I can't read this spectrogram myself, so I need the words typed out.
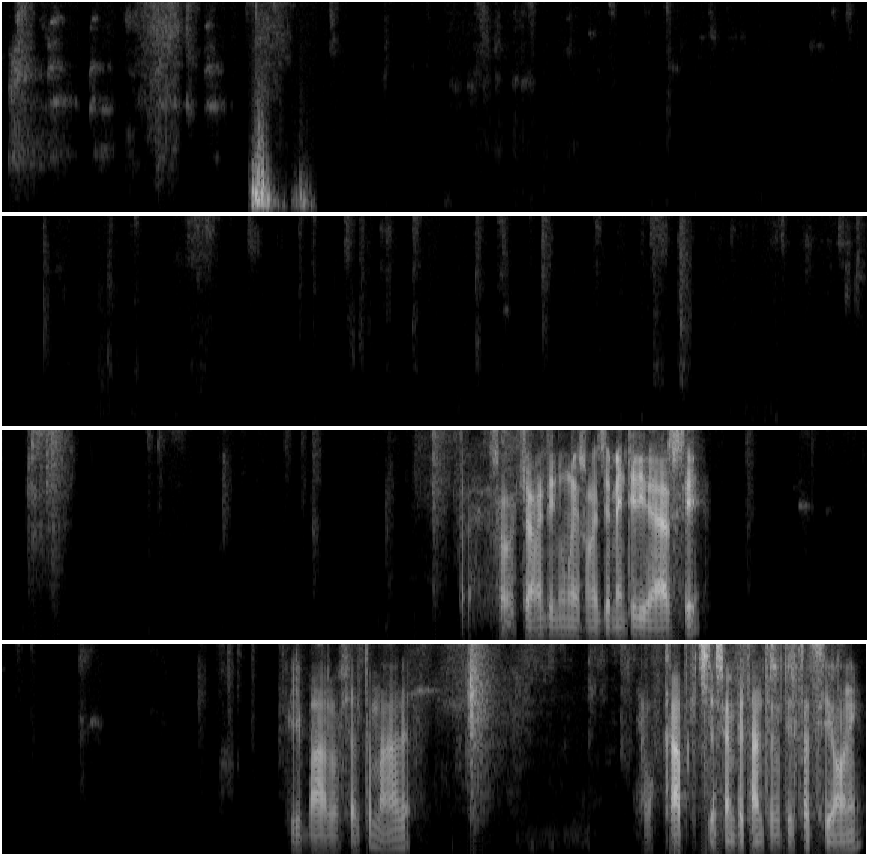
chiaramente i numeri sono leggermente diversi, il bar l'ho scelto male, vediamo cap che ci dà sempre tante soddisfazioni,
